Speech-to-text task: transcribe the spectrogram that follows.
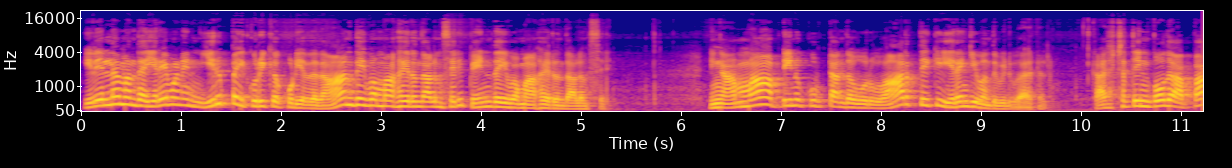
இதெல்லாம் அந்த இறைவனின் இருப்பை குறிக்கக்கூடியது. ஆண் தெய்வமாக இருந்தாலும் சரி பெண் தெய்வமாக இருந்தாலும் சரி. நீங்கள் அம்மா அப்படின்னு கூப்பிட்ட அந்த ஒரு வார்த்தைக்கு இறங்கி வந்து விடுவார்கள். கஷ்டத்தின் போது அப்பா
